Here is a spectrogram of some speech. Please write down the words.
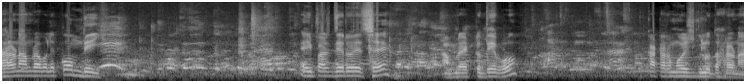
ধারণা আমরা বলে কম দেই। এই পাশ দিয়ে রয়েছে। আমরা একটু দেব। কাটার মহিষগুলো ধারণা।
